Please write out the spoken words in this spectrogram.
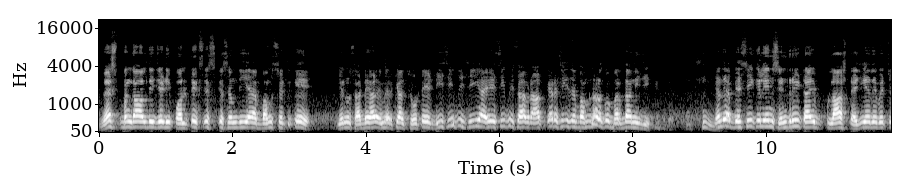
ਵੈਸਟ ਬੰਗਾਲ ਦੀ ਜਿਹੜੀ ਪੋਲਿਟਿਕਸ ਇਸ ਕਿਸਮ ਦੀ ਹੈ ਬੰਮ ਸਿੱਟ ਕੇ ਜਿਹਨੂੰ ਸਾਡੇ ਵਾਲੇ ਮੇਰੇ ਖਿਆਲ ਛੋਟੇ ਡੀਸੀਪੀ ਸੀ ਜਾਂ ਏਸੀਪੀ ਸਾਹਿਬ ਰਾਤ ਕਹਿ ਰਹੇ ਸੀ ਇਸ ਬੰਮ ਨਾਲ ਕੋਈ ਮਰਦਾ ਨਹੀਂ ਜੀ। ਕਹਿੰਦੇ ਆ ਬੇਸਿਕਲੀ ਇਨਸਿੰਡਰੀ ਟਾਈਪ ਬਲਾਸਟ ਹੈ ਜੀ, ਇਹਦੇ ਵਿੱਚ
